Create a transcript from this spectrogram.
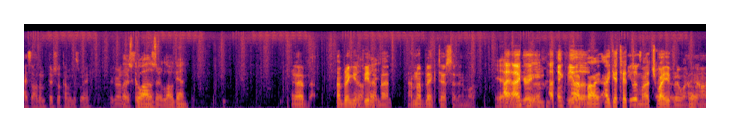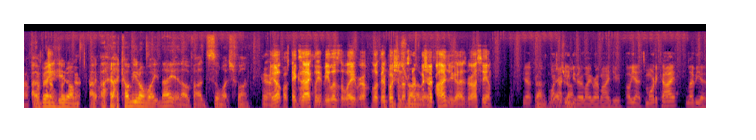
I saw them. They're still coming this way. They're going Let's like go south. as their log in. Uh, I'm bringing Yeah, Villa, I- man. I'm not playing Tercer anymore. Yeah, I, I agree. Hero. I think Vila. Yeah, I, I get hit too much by everyone. You Oh, know? I'm I not bring here on. I. I, I come here on White Night and I've had so much fun. Yeah, Yep, bust- exactly. Villa's the way, bro. Look, they're You pushing us. They're run pushing right behind you guys, bro. I see them. Yep. Run, Watch out, Evie. run. They're like right behind you. Oh yeah, it's Mordecai, Levia.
